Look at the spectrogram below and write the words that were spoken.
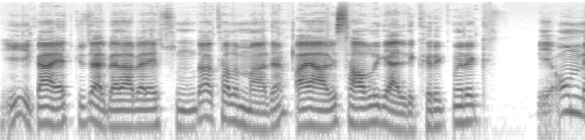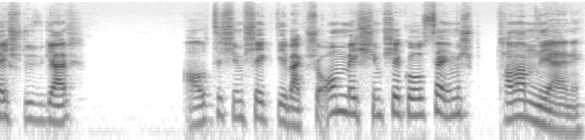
iyi gayet güzel. Beraber Efsun'u da atalım madem. Bayağı bir savlı geldi. Kırık mırık. Bir 15 rüzgar 6 şimşek değil. Bak şu 15 şimşek olsaymış tamamdı yani.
